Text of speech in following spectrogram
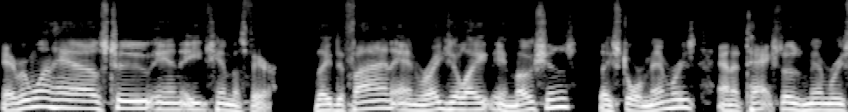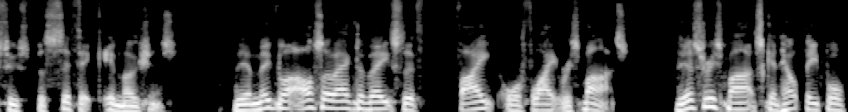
Everyone has two in each hemisphere. They define and regulate emotions, they store memories, and attach those memories to specific emotions. The amygdala also activates the fight or flight response. This response can help people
